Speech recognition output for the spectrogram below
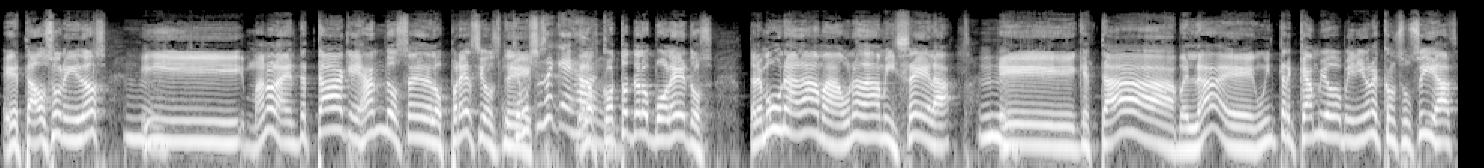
Estados Unidos? Y, mano, la gente está quejándose de los precios de, que muchos se quejan. de los costos de los boletos. Tenemos una dama, una damisela, eh, que está, ¿verdad?, en un intercambio de opiniones con sus hijas,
